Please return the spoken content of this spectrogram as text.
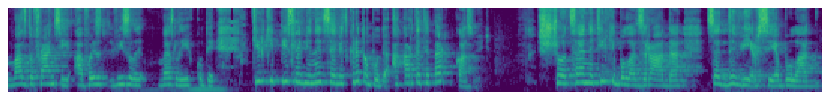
вас до Франції, а ви візли, везли їх куди. Тільки після війни це відкрито буде, а карти тепер показують, що це не тільки була зрада, це диверсія була.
